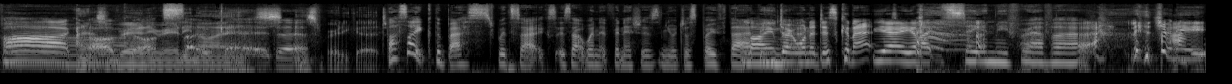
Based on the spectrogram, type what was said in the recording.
fuck! and it was Oh, really, God, really so nice. good. It was really good. That's like the best with sex is that when it finishes and you're just both there, but Lying you don't there. want to disconnect. Yeah, you're like stay in me forever, literally.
